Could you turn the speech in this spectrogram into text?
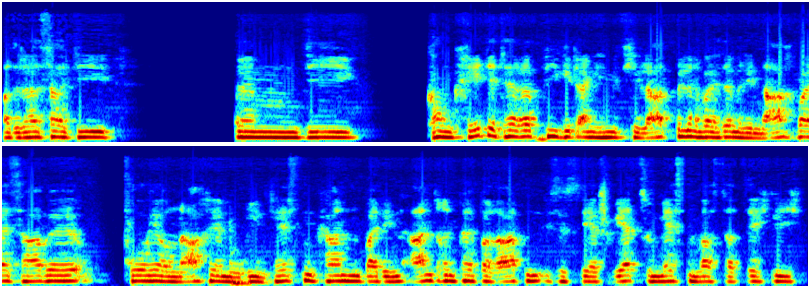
Also da ist halt die, ähm, die konkrete Therapie geht eigentlich mit Chelatbildern, weil ich da immer den Nachweis habe, vorher und nachher im Urin testen kann. Bei den anderen Präparaten ist es sehr schwer zu messen, was tatsächlich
